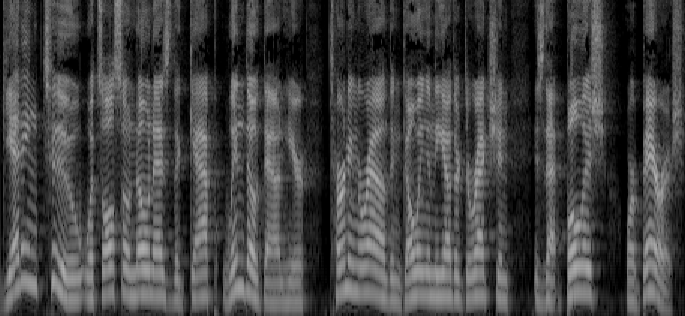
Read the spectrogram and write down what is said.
getting to what's also known as the gap window down here, turning around and going in the other direction, is that bullish or bearish?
